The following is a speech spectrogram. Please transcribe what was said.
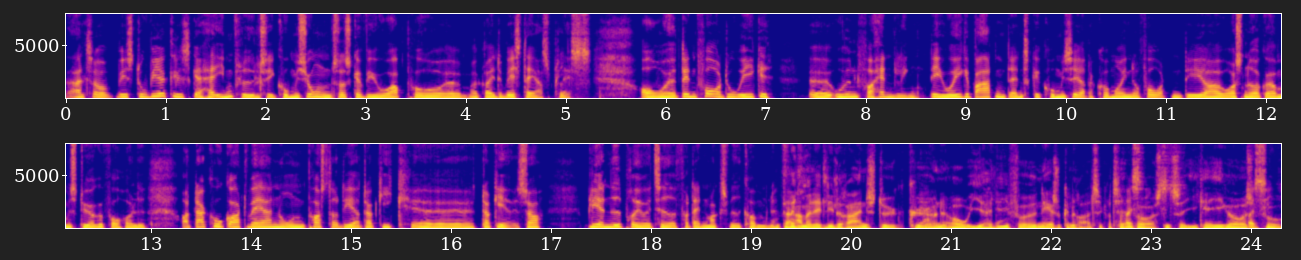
altså, hvis du virkelig skal have indflydelse i kommissionen, så skal vi jo op på øh, Margrethe Vestagers plads. Og øh, den får du ikke øh, uden forhandling. Det er jo ikke bare den danske kommissær, der kommer ind og får den. Det har jo også noget at gøre med styrkeforholdet. Og der kunne godt være nogle poster der, der gik, øh, der giver, så bliver nedprioriteret for Danmarks vedkommende. Der fordi... har man et lille regnestykke kørende, ja. og I har lige ja. fået NATO-generalsekretærposten, så I kan ikke også Præcis. få...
